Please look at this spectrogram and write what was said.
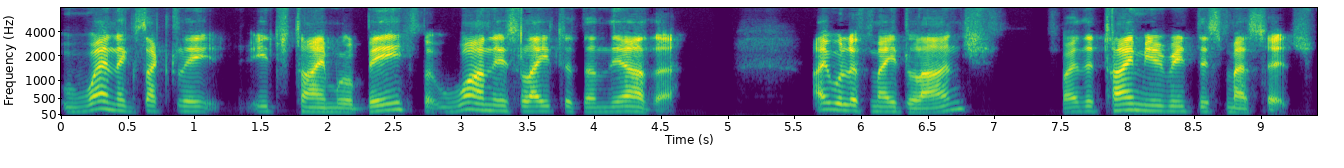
when exactly each time will be, but one is later than the other. I will have made lunch by the time you read this message.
